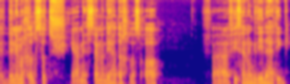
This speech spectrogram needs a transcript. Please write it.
الدنيا ما خلصتش يعني السنة دي هتخلص آه. ففي سنة جديدة هتيجي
